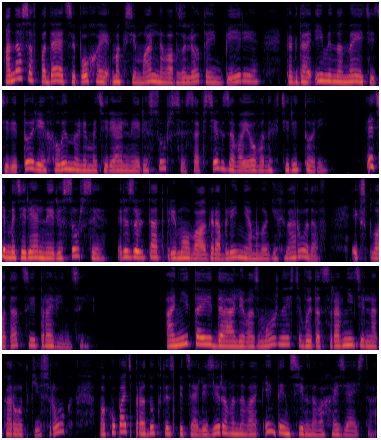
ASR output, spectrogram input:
Она совпадает с эпохой максимального взлета империи, когда именно на эти территории хлынули материальные ресурсы со всех завоеванных территорий. Эти материальные ресурсы – результат прямого ограбления многих народов, эксплуатации провинций. Они-то и дали возможность в этот сравнительно короткий срок покупать продукты специализированного интенсивного хозяйства.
